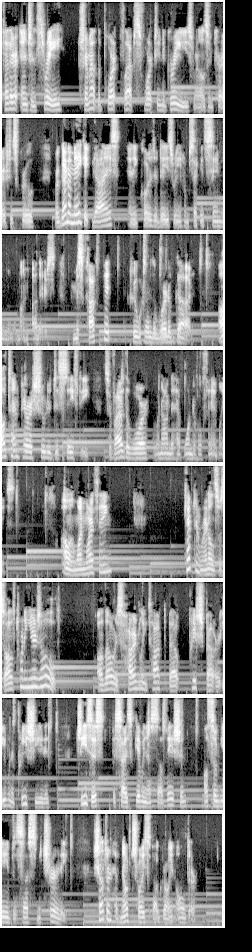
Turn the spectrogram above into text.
Feather Engine 3, trim out the port flaps 14 degrees, Reynolds encouraged his crew. We're gonna make it, guys. And he quoted today's reading from 2 Samuel, among others. From his cockpit, the crew heard the word of God. All ten parachuted to safety, survived the war, and went on to have wonderful families. Oh, and one more thing. Captain Reynolds was all of 20 years old. Although it is hardly talked about, preached about, or even appreciated, Jesus, besides giving us salvation, also gave us maturity. Children have no choice about growing older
